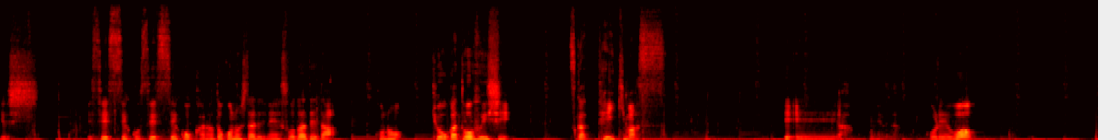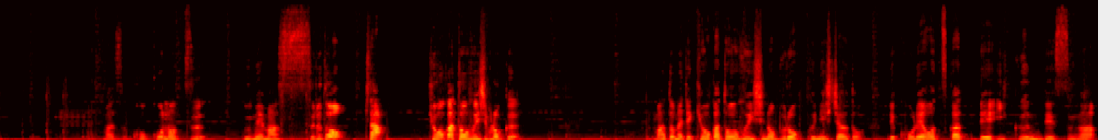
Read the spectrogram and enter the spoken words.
よし。せっせこせっせこ金床の下でね育てたこの強化豆腐石使っていきます。でえー、あここにあった。これをまず9つ埋めます。するときた！強化豆腐石ブロック。まとめて強化豆腐石のブロックにしちゃうと。でこれを使っていくんですが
